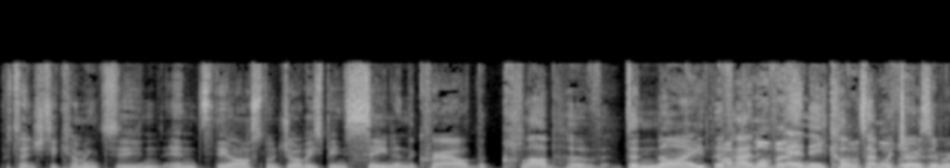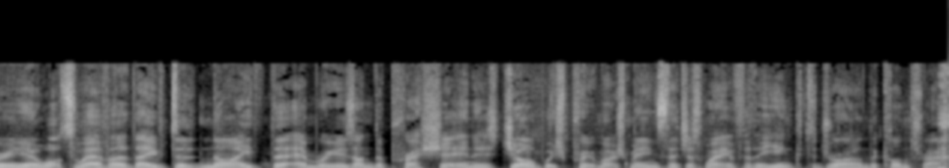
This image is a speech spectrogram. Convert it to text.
potentially coming to into the Arsenal job. He's been seen in the crowd. The club have denied they've I'd had any contact with it. Jose Mourinho whatsoever. They've denied that Emery is under pressure in his job, which pretty much means they're just waiting for the ink to dry on the contract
